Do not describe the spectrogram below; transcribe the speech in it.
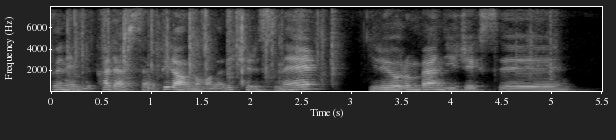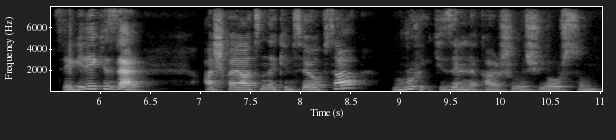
önemli kadersel planlamalar içerisine giriyorum ben diyeceksin. Sevgili ikizler, aşk hayatında kimse yoksa ruh ikizinle karşılaşıyorsun.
